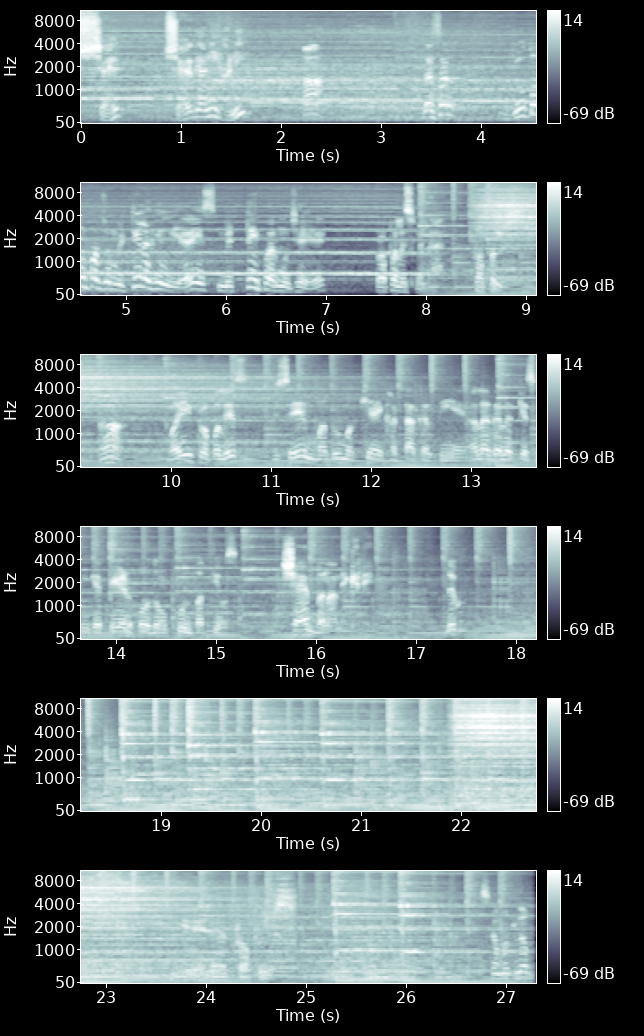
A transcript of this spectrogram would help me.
शहद? शहद यानी हनी? हाँ। दरअसल जूतों पर जो मिट्टी लगी हुई है इस मिट्टी पर मुझे प्रोपोलिस मिला है। प्रोपोलिस हाँ। वही प्रोपोलिस जिसे मधुमक्खियाँ इकट्ठा करती हैं अलग अलग किस्म के पेड़ पौधों फूल पत्तियों से। शहद बनाने के लिए। है इसका मतलब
